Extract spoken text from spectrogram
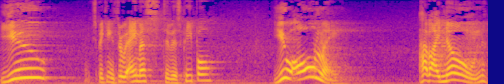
you, speaking through Amos to His people, you only have I known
